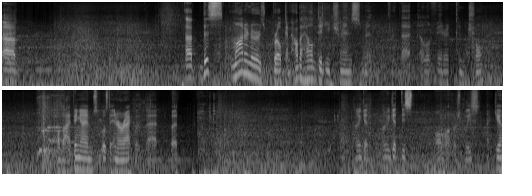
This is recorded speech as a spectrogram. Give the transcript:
Uh... Uh, this monitor is broken. How the hell did you transmit through that elevator control? Hold on, I think I'm supposed to interact with that, but... Let me get, let me get these wall lockers, please. Thank you.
